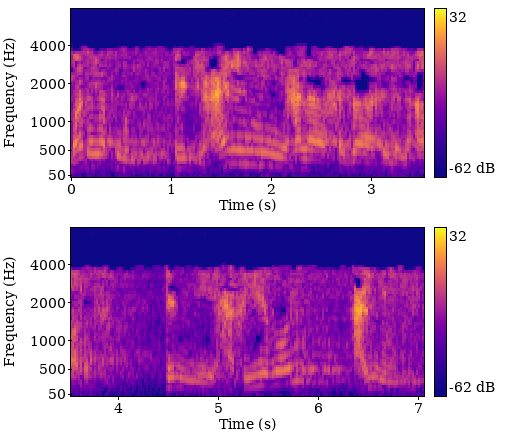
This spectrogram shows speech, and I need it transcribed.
ماذا يقول؟ اجعلني على خزائن الأرض. إني حفيظ عليم.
